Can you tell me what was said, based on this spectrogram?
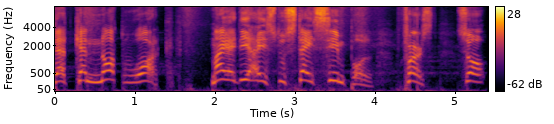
that cannot work. My idea is to stay simple first. So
